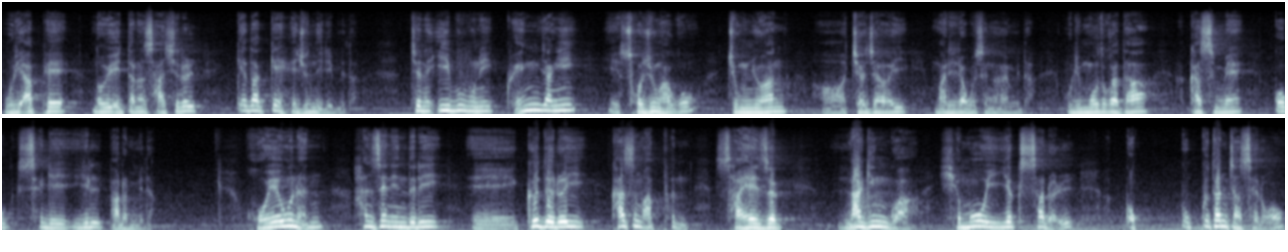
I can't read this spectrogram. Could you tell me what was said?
우리 앞에 놓여 있다는 사실을 깨닫게 해준 일입니다. 저는 이 부분이 굉장히 소중하고 중요한 어, 저자의 말이라고 생각합니다. 우리 모두가 다 가슴에 꼭 새기길 바랍니다. 호혜우는 한센인들이 그들의 가슴 아픈 사회적 낙인과 혐오의 역사를 꼭 꿋꿋한 자세로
